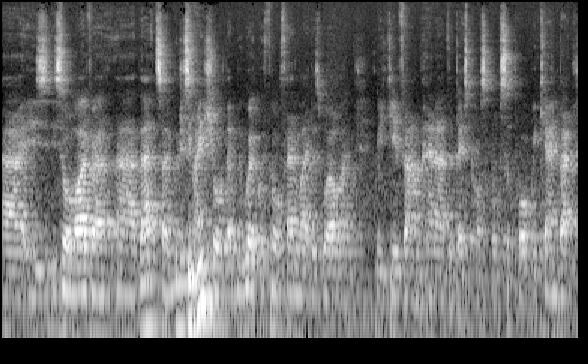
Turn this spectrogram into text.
uh, is, is all over uh, that. So we just mm-hmm. make sure that we work with North Adelaide as well and we give um, Hannah the best possible support we can. But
